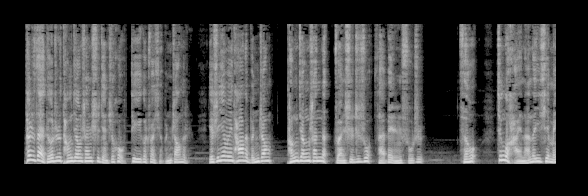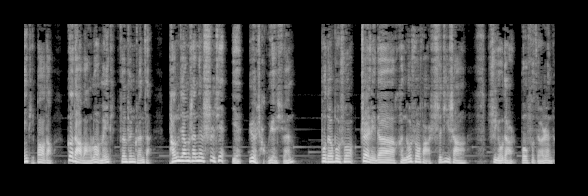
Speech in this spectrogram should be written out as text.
他是在得知唐江山事件之后第一个撰写文章的人，也是因为他的文章《唐江山的转世之说》才被人熟知。此后，经过海南的一些媒体报道，各大网络媒体纷纷转载，唐江山的事件也越炒越悬。不得不说，这里的很多说法实际上。是有点不负责任的，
